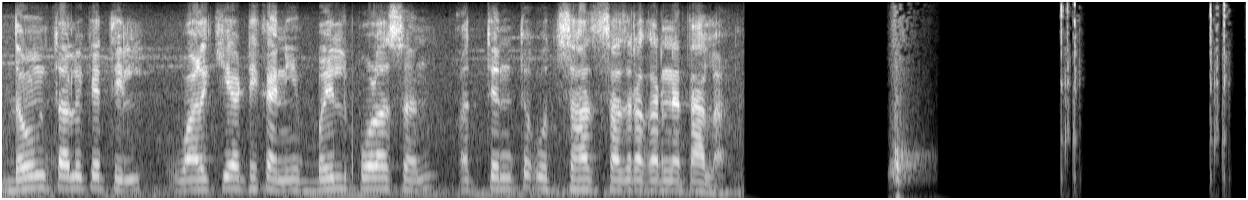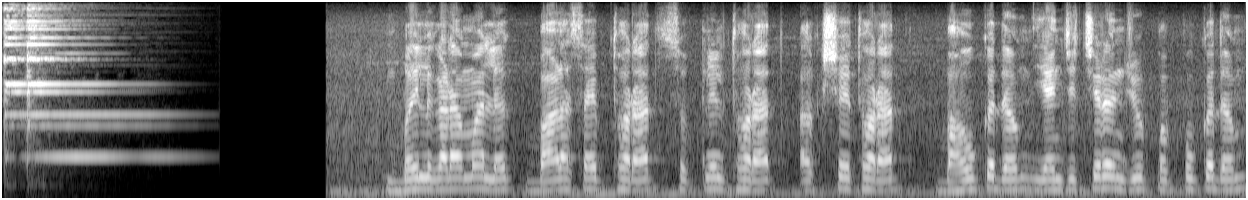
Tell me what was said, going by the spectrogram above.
दौंड तालुक्यातील वाळकी या ठिकाणी बैलपोळा सण अत्यंत उत्साहात साजरा करण्यात आला. बैलगाडा मालक बाळासाहेब थोरात स्वप्नील थोरात अक्षय थोरात भाऊ कदम यांचे चिरंजीव पप्पू कदम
